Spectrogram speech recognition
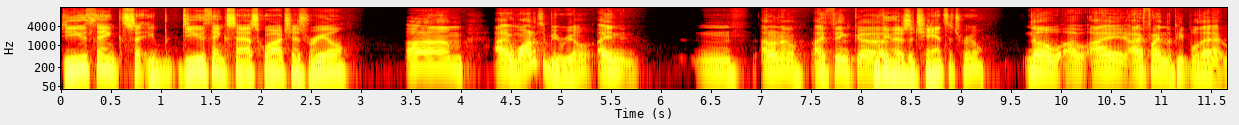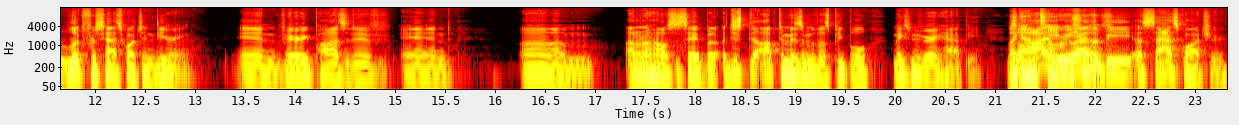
Do you think do you think Sasquatch is real? Um, I want it to be real. I, mm, I don't know. I think. Uh, Do you think there's a chance it's real? No, I I find the people that look for Sasquatch endearing and very positive and um I don't know how else to say it, but just the optimism of those people makes me very happy. Like so on I TV would rather shows? be a Sasquatcher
